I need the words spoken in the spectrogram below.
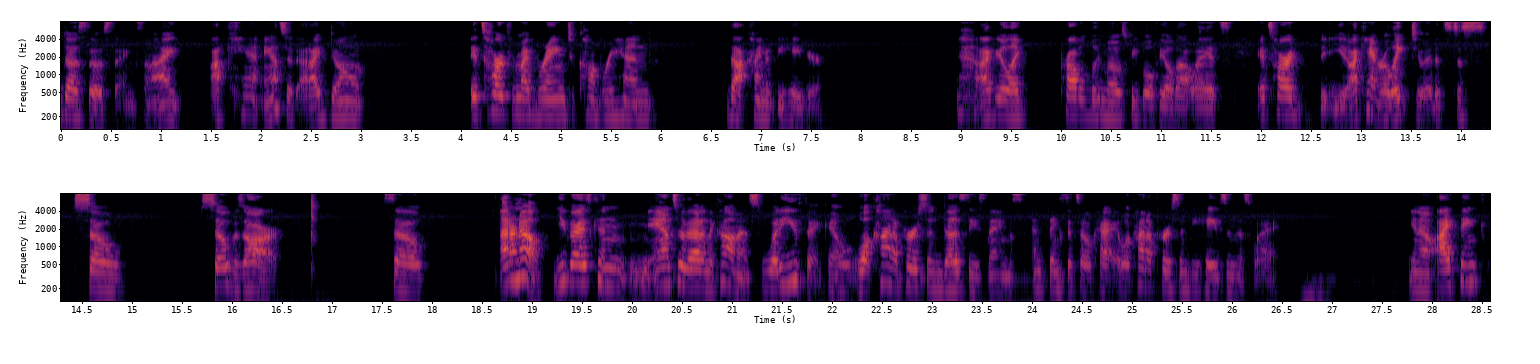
does those things and I I can't answer that I don't it's hard for my brain to comprehend that kind of behavior. I feel like probably most people feel that way. It's it's hard. You know, I can't relate to it. It's just so so bizarre. So I don't know. You guys can answer that in the comments. What do you think? You know, what kind of person does these things and thinks it's okay? What kind of person behaves in this way? You know, I think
